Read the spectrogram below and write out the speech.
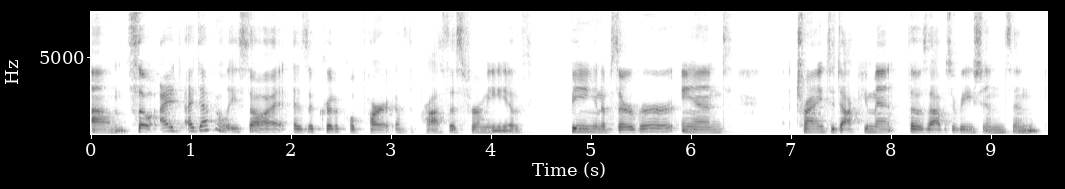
Um, so I, I definitely saw it as a critical part of the process for me of being an observer and trying to document those observations and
